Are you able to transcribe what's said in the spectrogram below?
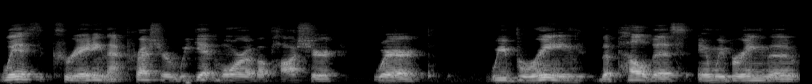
with creating that pressure we get more of a posture where we bring the pelvis and we bring the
